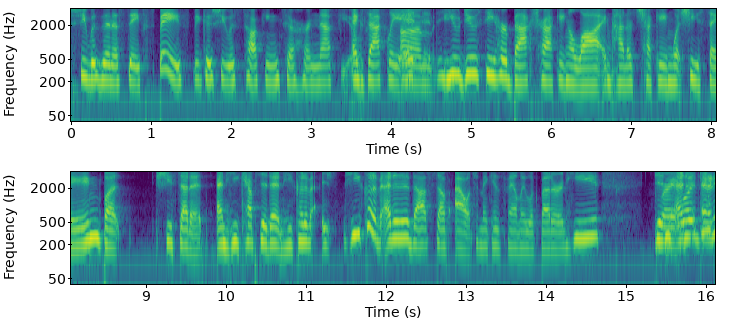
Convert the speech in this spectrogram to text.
she was in a safe space because she was talking to her nephew. exactly. It- Um, it- you do see her backtracking a lot and kind of checking what she's saying, but she said it, and he kept it in. He could have he could have edited that stuff out to make his family look better, and he didn't Right. Well, edit do anything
